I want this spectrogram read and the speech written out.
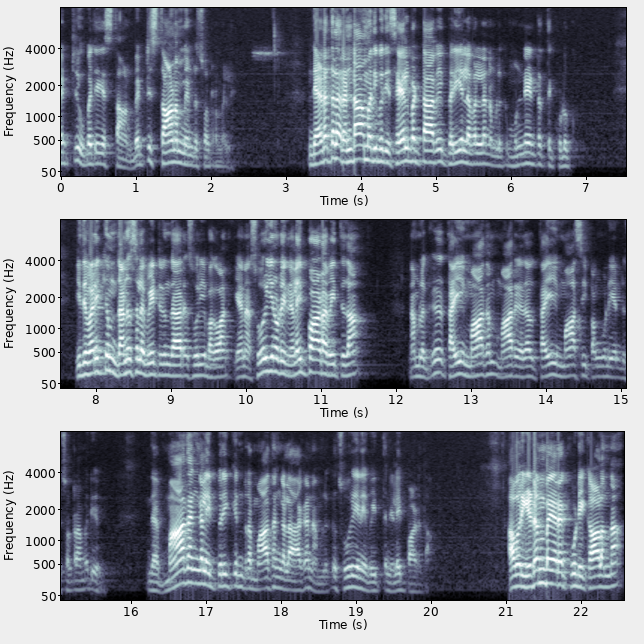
வெற்றி உபஜயஸ்தான் வெற்றி ஸ்தானம் என்று சொல்கிறோமில்ல இந்த இடத்துல ரெண்டாம் அதிபதி செயல்பட்டாவே பெரிய லெவலில் நம்மளுக்கு முன்னேற்றத்தை கொடுக்கும். இது வரைக்கும் தனுசில் வீட்டிருந்தார் சூரிய பகவான். ஏன்னா சூரியனுடைய நிலைப்பாடை வைத்து தான் நம்மளுக்கு தை மாதம் மாறு அதாவது தை மாசி பங்குனி என்று சொல்கிற மாதிரி இந்த மாதங்களை பிரிக்கின்ற மாதங்களாக நம்மளுக்கு சூரியனை வைத்த நிலைப்பாடு தான் அவர் இடம்பெயரக்கூடிய காலம்தான்.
